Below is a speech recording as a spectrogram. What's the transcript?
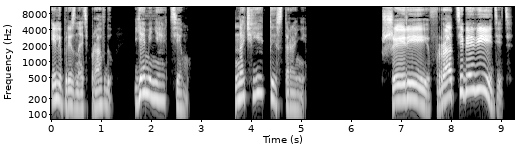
или признать правду, я меняю тему. На чьей ты стороне? «Шериф, рад тебя видеть!»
